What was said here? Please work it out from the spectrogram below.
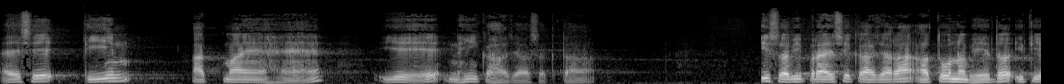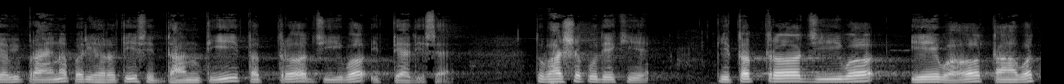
ऐसे तीन आत्माएँ हैं, ये नहीं कहा जा सकता। इस अभिप्राय से कहा जा रहा, अतो न भेद इति अभिप्राय न परिहरती सिद्धांति तत्र जीव इत्यादि से। तो भाष्य को देखिए कि तत्र जीव एव तावत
